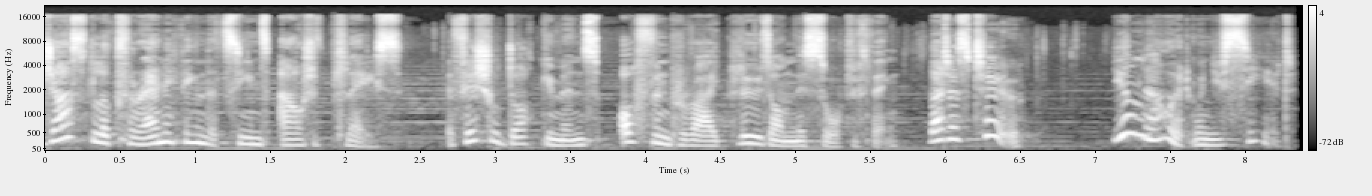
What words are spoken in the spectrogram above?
Just look for anything that seems out of place. Official documents often provide clues on this sort of thing. Letters too. You'll know it when you see it.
